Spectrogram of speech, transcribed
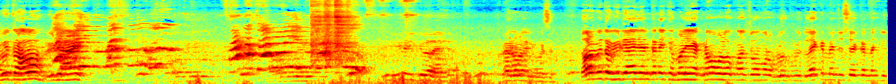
તો આવો હાલો વીડિયો આય તો મિત્રો વીડિયો આઈ કરીને કે મળી એક નવો વ્લોગમાં જો અમારો બ્લોગ વીડિયો લાઈક કરી નાખજો શેર કરી નાખજો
